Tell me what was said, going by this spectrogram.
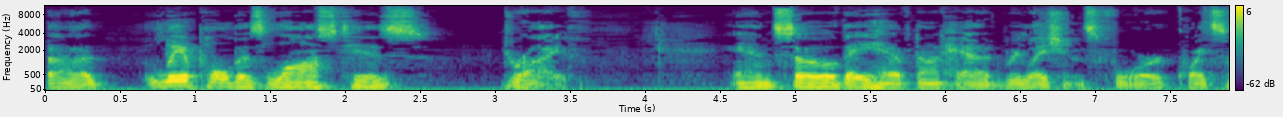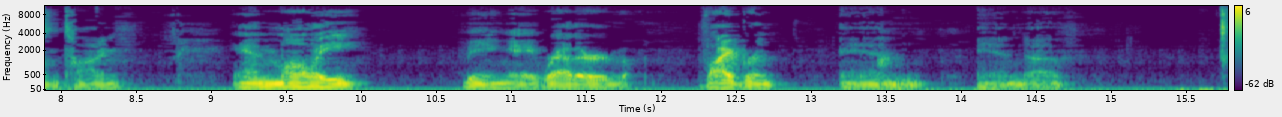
uh, Leopold has lost his drive. And so they have not had relations for quite some time. And Molly, being a rather vibrant and and uh,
